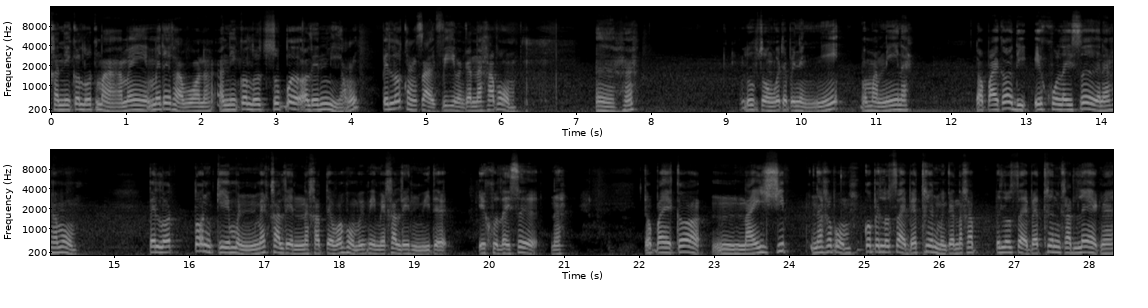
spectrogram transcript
คันนี้ก็รถหมาไม่ไม่ได้ถาวรนะ อันนี้ก็รถซูเปอร์ออเรนเหมียว เป็นรถของสายฟรีเหมือนกันนะครับผม เออฮะ รูปทรงก็จะเป็นอย่างนี้ประมาณนี้นะ ต่อไปก็ The Equalizer นะครับผม เป็นรถ ต้นเกมเหมือนแมคคาเรนนะครับ แต่ว่าผมไม่มีแมคคาเรนมีแต่ Equalizer นะ ต่อไปก็ Night Ship นะครับผมก็เป็นรถใสายแบตเทิลเหมือนกันนะครับ เป็นรถใสายแบตเทิลคันแรกนะ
